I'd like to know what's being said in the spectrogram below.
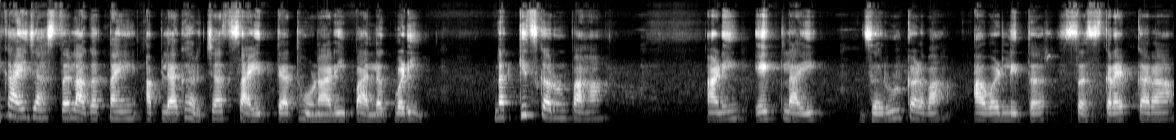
काही जास्त लागत नाही. आपल्या घरच्याच साहित्यात होणारी पालकवडी. नक्कीच करून पहा. आणि एक लाईक जरूर कळवा. आवडली तर सबस्क्राईब करा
